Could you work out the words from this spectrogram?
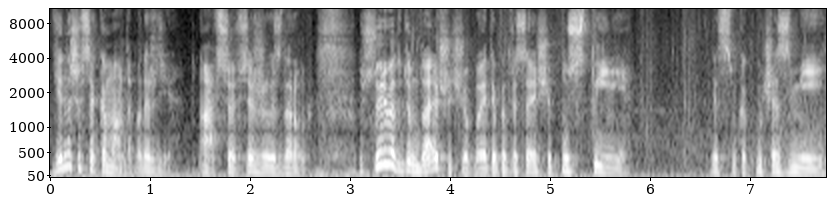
Где наша вся команда? Подожди. А, все, все живы-здоровы. Все, ребят, идем дальше, что, по этой потрясающей пустыне. Где, сука, куча змей.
